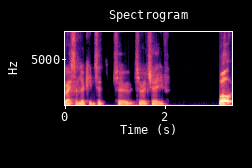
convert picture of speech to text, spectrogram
US are looking to to to achieve? Well,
